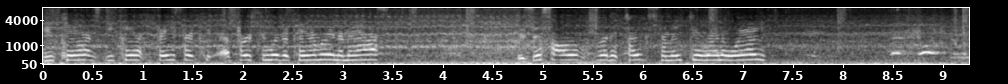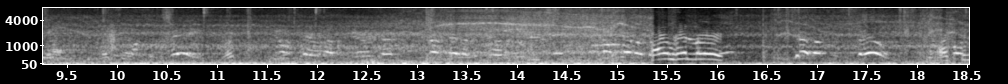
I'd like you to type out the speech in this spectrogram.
You can't, you can't face a, a person with a camera and a mask. Is this all that it takes to make you run away? Heil Hitler! I see.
